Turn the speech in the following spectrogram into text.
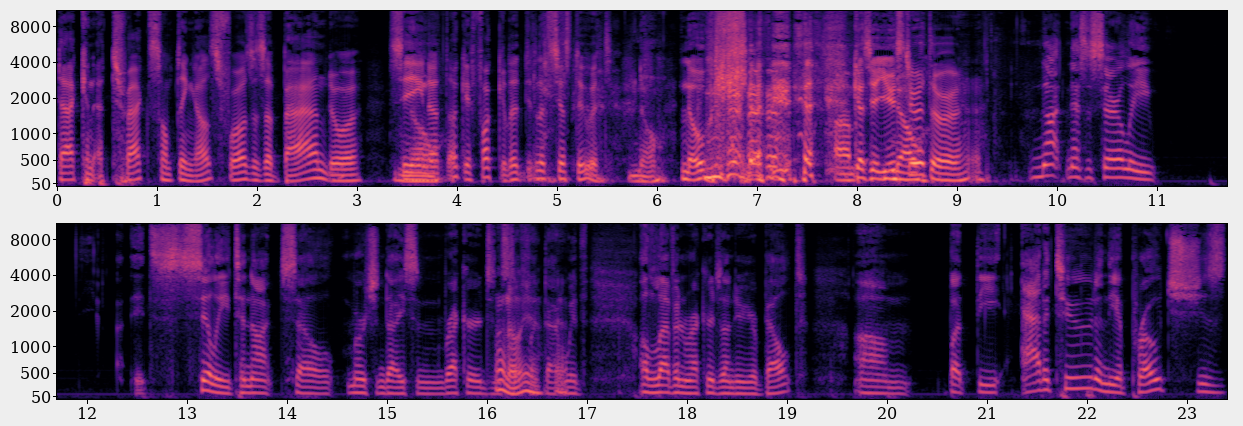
that can attract something else for us as a band, or seeing No. that okay, fuck it, let, let's just do it. No. No, because you're used to it, or not necessarily it's silly to not sell merchandise and records and Oh, no, stuff yeah, like that yeah. with 11 records under your belt. Um, but the attitude and the approach is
